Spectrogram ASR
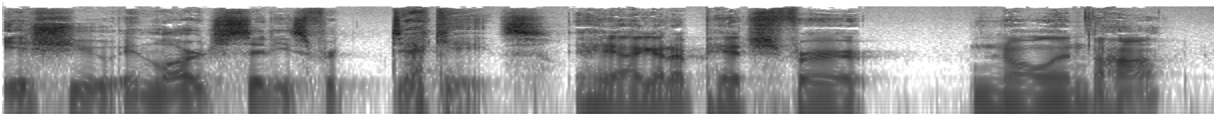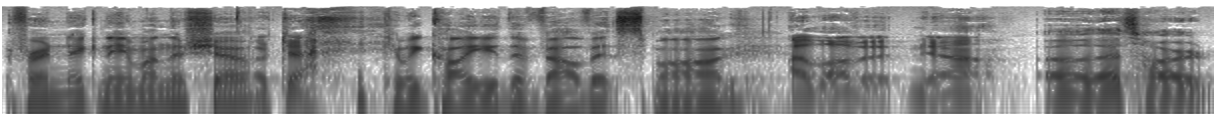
issue in large cities for decades. Hey, I got a pitch for Nolan Uh huh. for a nickname on this show. Okay. Can we call you the Velvet Smog? I love it. Yeah. Oh, that's hard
